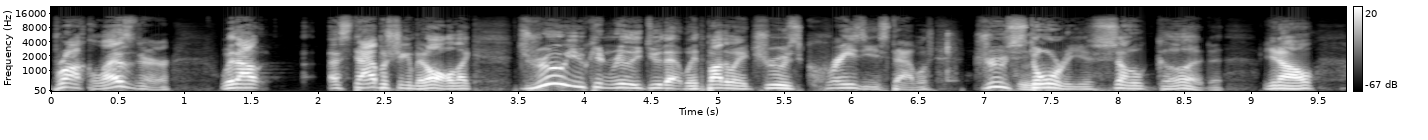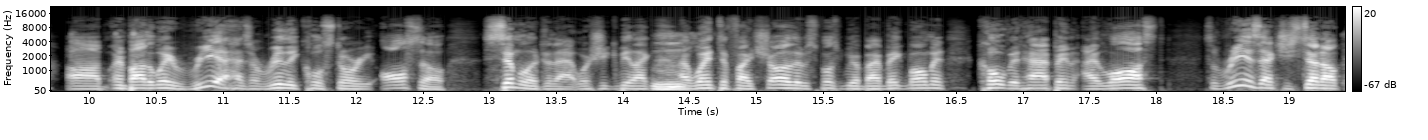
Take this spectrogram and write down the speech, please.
Brock Lesnar without establishing him at all. Like Drew, you can really do that with. By the way, Drew is crazy established. Drew's story is so good, you know. Um, and by the way, Rhea has a really cool story also similar to that, where she could be like, I went to fight Charlotte. It was supposed to be my big moment. COVID happened. I lost. So Rhea's actually set up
